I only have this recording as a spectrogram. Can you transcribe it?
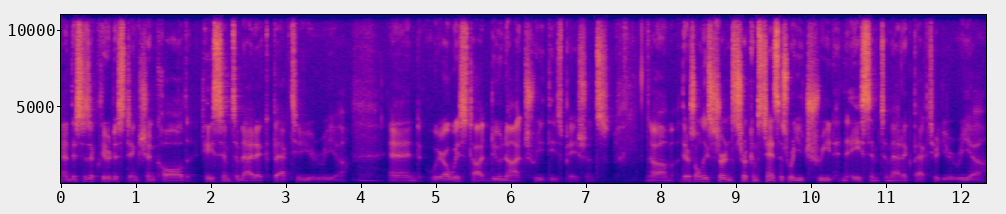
And this is a clear distinction called asymptomatic bacteriuria. And we're always taught do not treat these patients. Um, there's only certain circumstances where you treat an asymptomatic bacteriuria,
